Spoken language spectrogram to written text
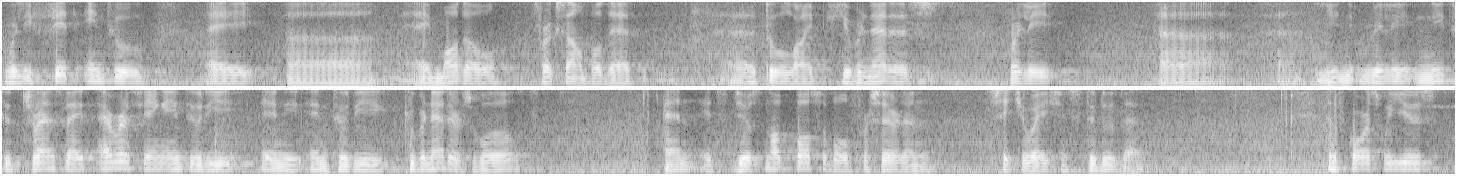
really fit into a, uh, a model, for example, that a tool like Kubernetes really uh, you really need to translate everything into the, in the, into the Kubernetes world and it's just not possible for certain situations to do that. And of course we used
